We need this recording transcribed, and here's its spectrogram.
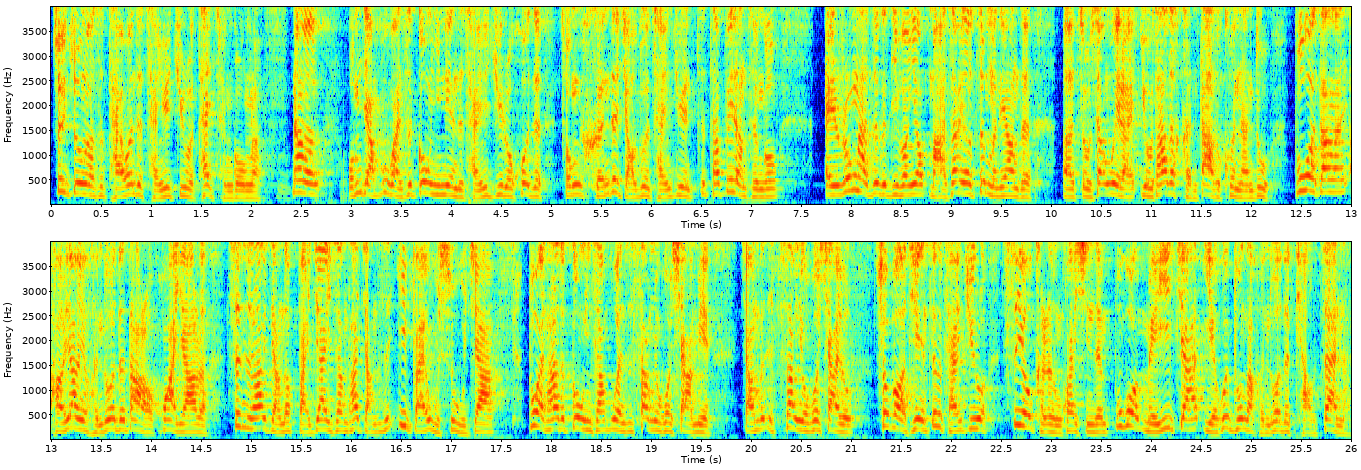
最重要是台湾的产业聚落太成功了。那么我们讲不管是供应链的产业聚落，或者从横的角度的产业聚落，这它非常成功。哎，Rona 这个地方要马上要这么样的呃走向未来，有它的很大的困难度。不过当然好像有很多的大佬画押了，甚至他讲到百家以上，他讲的是一百五十五家，不管它的供应商，不管是上面或下面，讲的上游或下游，说不好听，这个产业聚落是有可能很快形成。不过每一家也会碰到很多的挑战呢。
